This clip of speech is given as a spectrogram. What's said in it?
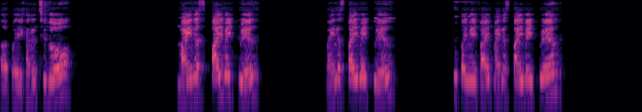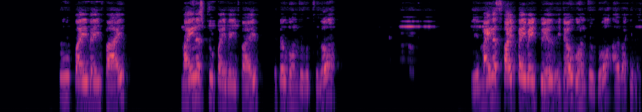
তারপর এখানে ছিল minus pi by twelve minus pi by twelve two pi by five minus pi by twelve two pi by five minus two pi by five এটাও গ্রহণযোগ্য ছিল। Minus five pi by twelve এটাও গ্রহণযোগ্য, আর বাকি নেই।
